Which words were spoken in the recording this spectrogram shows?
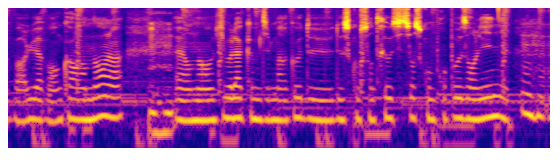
avoir lieu avant encore un an là. Mhm. Euh, on a envie, voilà, comme dit Margot, de, de se concentrer aussi sur ce qu'on propose en ligne Mhm.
